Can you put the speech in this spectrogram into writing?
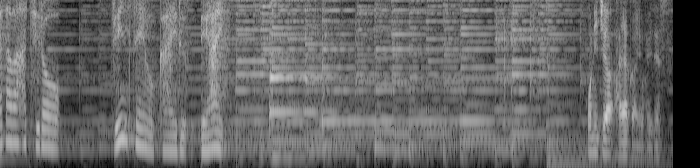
北川八郎人生を変える出会いこんにちは早川洋平です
